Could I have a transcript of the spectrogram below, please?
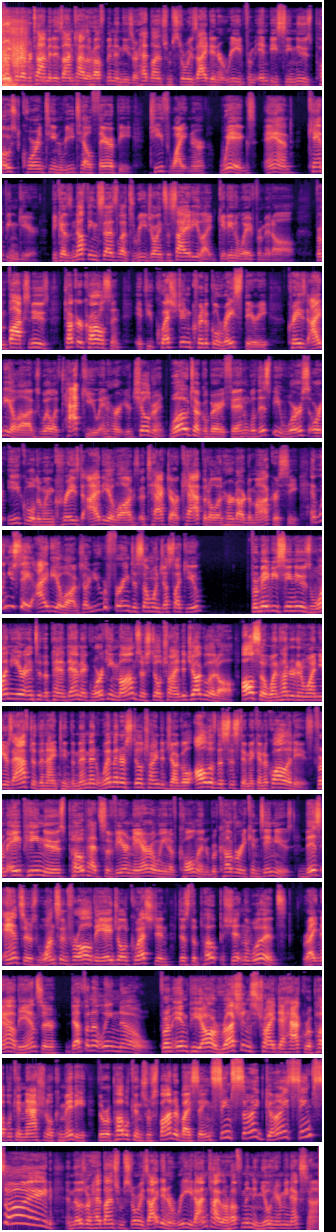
Good, whatever time it is. I'm Tyler Huffman, and these are headlines from stories I didn't read from NBC News post quarantine retail therapy, teeth whitener, wigs, and camping gear. Because nothing says let's rejoin society like getting away from it all. From Fox News, Tucker Carlson if you question critical race theory, crazed ideologues will attack you and hurt your children. Whoa, Tuckleberry Finn, will this be worse or equal to when crazed ideologues attacked our capital and hurt our democracy? And when you say ideologues, are you referring to someone just like you? From ABC News, one year into the pandemic, working moms are still trying to juggle it all. Also, 101 years after the 19th Amendment, women are still trying to juggle all of the systemic inequalities. From AP News, Pope had severe narrowing of colon, recovery continues. This answers once and for all the age old question Does the Pope shit in the woods? Right now, the answer definitely no. From NPR, Russians tried to hack Republican National Committee. The Republicans responded by saying, Same side, guys, same side. And those are headlines from stories I didn't read. I'm Tyler Huffman, and you'll hear me next time.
